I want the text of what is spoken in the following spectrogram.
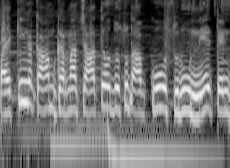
पैकिंग का काम करना चाहते हो दोस्तों तो आपको शुरू नेट एंड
